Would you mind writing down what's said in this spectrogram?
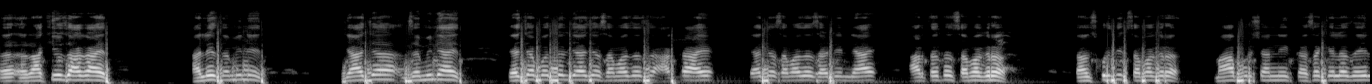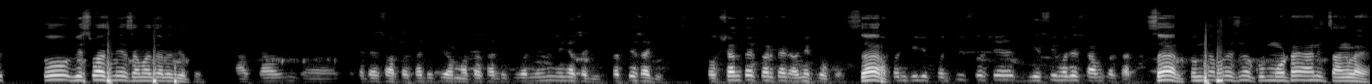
राखीव जागा आहेत. खाली जमिनी आहेत. ज्या ज्या जमिनी आहेत त्याच्याबद्दल ज्या ज्या समाजाचा हक्क आहे त्या त्या समाजासाठी न्याय अर्थातच सभागृह सांस्कृतिक सभागृह महापुरुषांनी कसा केला जाईल तो विश्वास मी समाजाला देतो आजकाल त्याच्या स्वार्थासाठी किंवा मतासाठी किंवा निवडून येण्यासाठी सत्तेसाठी पक्षांतर करतायत अनेक लोक. सर. आपण गेली पंचवीस वर्ष बीएससी मध्येच काम करतात. सर तुमचा प्रश्न खूप मोठा आहे आणि चांगला आहे.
